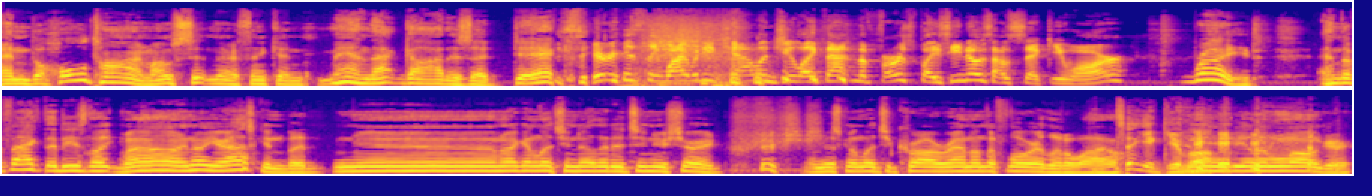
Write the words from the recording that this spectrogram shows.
And the whole time I was sitting there thinking, man, that God is a dick. Seriously, why would he challenge you like that in the first place? He knows how sick you are. Right. And the fact that he's like, well, I know you're asking, but eh, I'm not going to let you know that it's in your shirt. I'm just going to let you crawl around on the floor a little while. Until you give up. Maybe a little longer.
